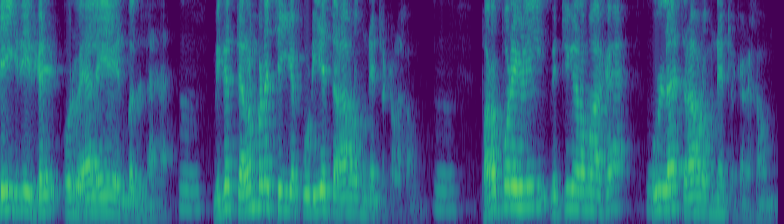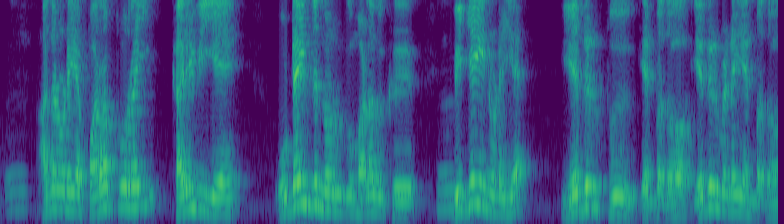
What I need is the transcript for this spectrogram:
செய்கிறீர்கள் ஒரு வேலையே என்பதுல மிக திறம்பட செய்யக்கூடிய திராவிட முன்னேற்ற கழகம். பரப்புரைகளில் வெற்றிகரமாக உள்ள திராவிட முன்னேற்ற கழகம். அதனுடைய பரப்புரை கருவியே உடைந்து நொறுங்கும் அளவுக்கு விஜயினுடைய எதிர்ப்பு என்பதோ எதிர்வினை என்பதோ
